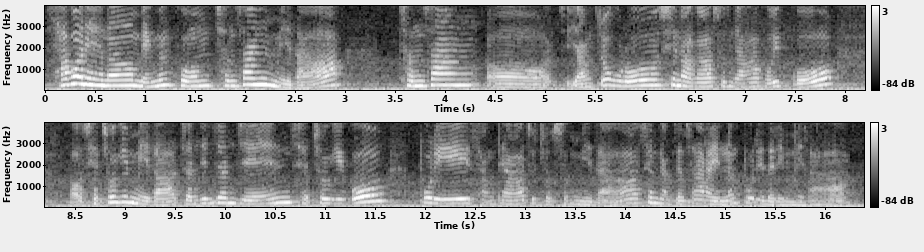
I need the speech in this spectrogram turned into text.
4번에는 맹명품 천상입니다. 천상 어, 양쪽으로 신화가 성장하고 있고 어, 세촉입니다. 전진전진 세촉이고 뿌리 상태 아주 좋습니다. 생장점 살아있는 뿌리들입니다.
